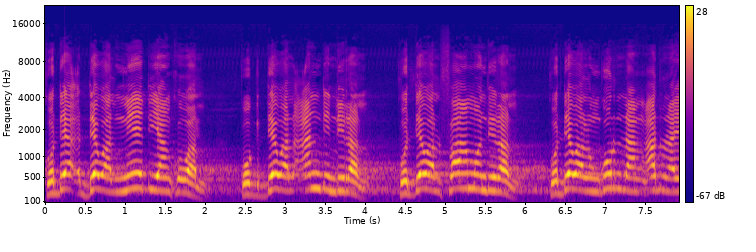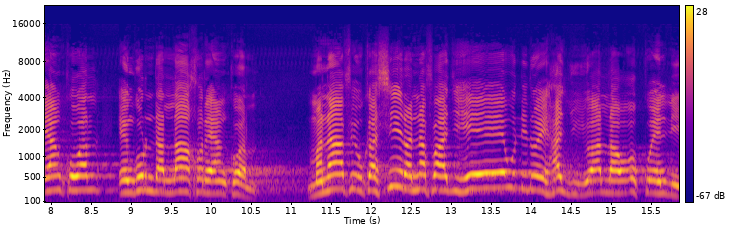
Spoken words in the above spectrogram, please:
ko dewal neediyankowal ko dewal andidiral ko dewal faamondiral ko dewal gurdan aduna yankowal e ngurdal laahore yankowal manafi'u kasira nafaji heewɗino e hajju yo allah o okku en ɗi.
